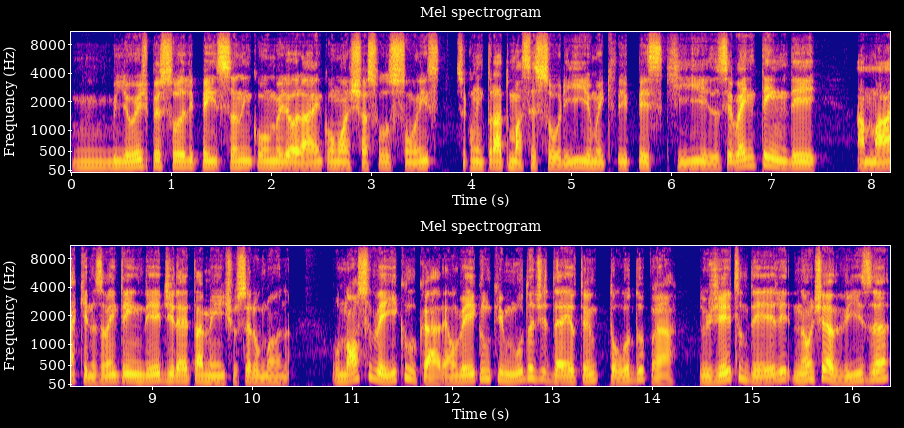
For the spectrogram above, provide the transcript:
milhões de pessoas ali pensando em como melhorar, em como achar soluções. Você contrata uma assessoria, uma equipe de pesquisa, você vai entender a máquina, você vai entender diretamente o ser humano. O nosso veículo, cara, é um veículo que muda de ideia o tempo todo, É. do jeito dele, não te avisa.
